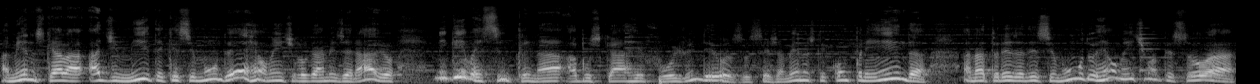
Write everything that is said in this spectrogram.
a menos que ela admita que esse mundo é realmente um lugar miserável, ninguém vai se inclinar a buscar refúgio em Deus. Ou seja, a menos que compreenda a natureza desse mundo, realmente uma pessoa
